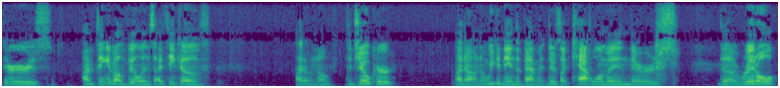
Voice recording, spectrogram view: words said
there's, I'm thinking about villains. I think of, I don't know, the Joker. I don't know. We could name the Batman. There's like Catwoman. There's the Riddle,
